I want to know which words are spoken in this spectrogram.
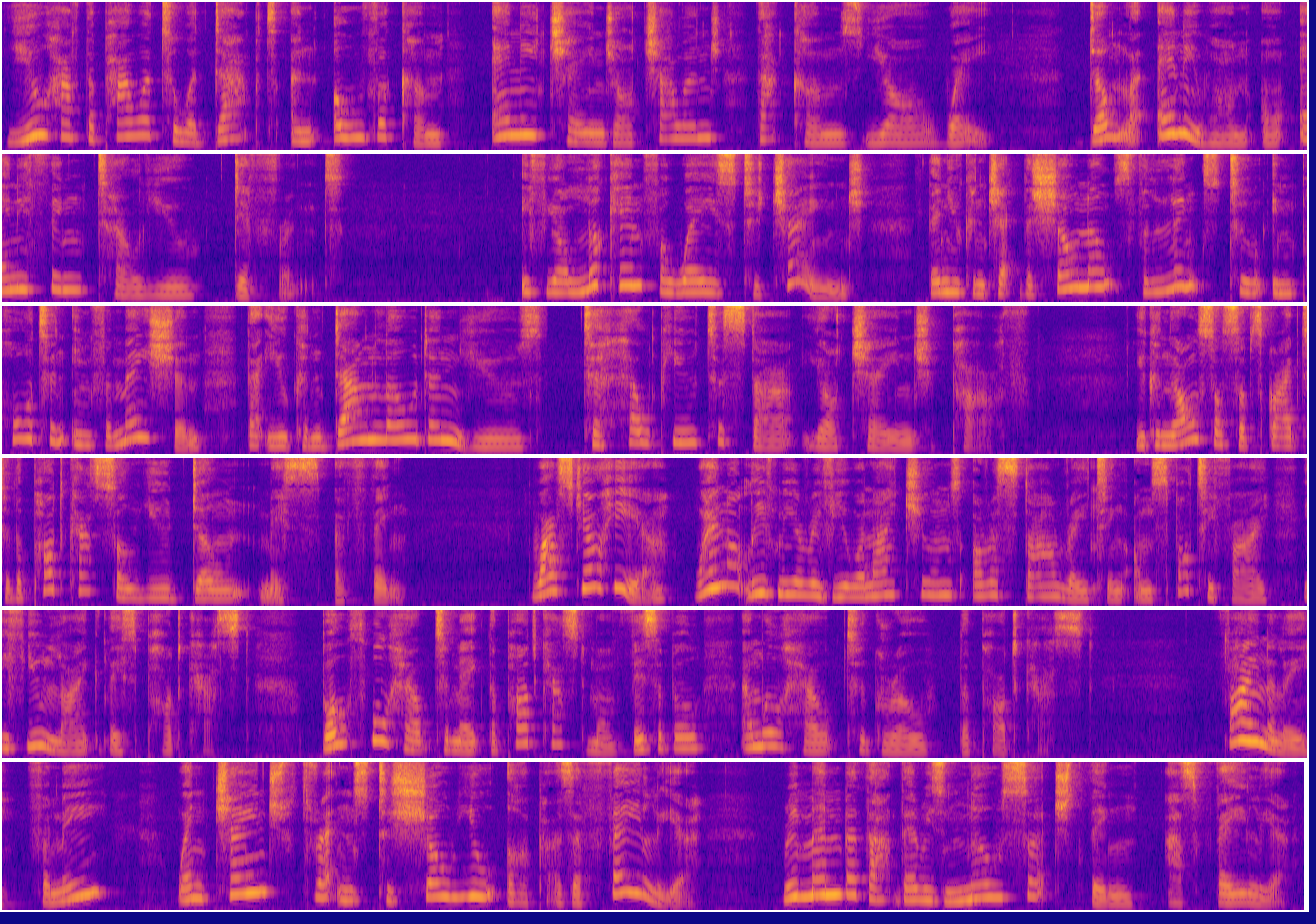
You have the power to adapt and overcome any change or challenge that comes your way. Don't let anyone or anything tell you different. If you're looking for ways to change, then you can check the show notes for links to important information that you can download and use to help you to start your change path. You can also subscribe to the podcast so you don't miss a thing. Whilst you're here, why not leave me a review on iTunes or a star rating on Spotify if you like this podcast? Both will help to make the podcast more visible and will help to grow the podcast. Finally, for me, when change threatens to show you up as a failure, remember that there is no such thing as failure.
